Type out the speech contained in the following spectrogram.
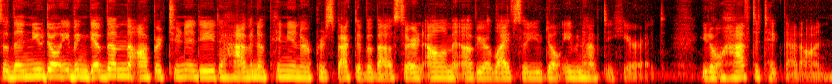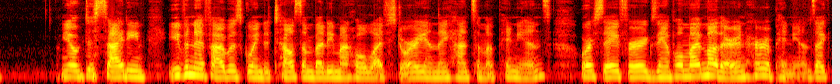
So, then you don't even give them the opportunity to have an opinion or perspective about a certain element of your life, so you don't even have to hear it. You don't have to take that on you know, deciding even if I was going to tell somebody my whole life story and they had some opinions, or say, for example, my mother and her opinions, like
